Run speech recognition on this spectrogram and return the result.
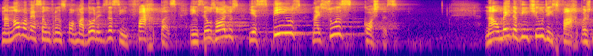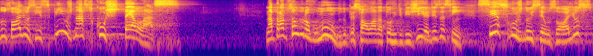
Na nova versão transformadora diz assim: farpas em seus olhos e espinhos nas suas costas. Na Almeida 21 diz farpas nos olhos e espinhos nas costelas. Na tradução do Novo Mundo, do pessoal lá da Torre de Vigia, diz assim: ciscos nos seus olhos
